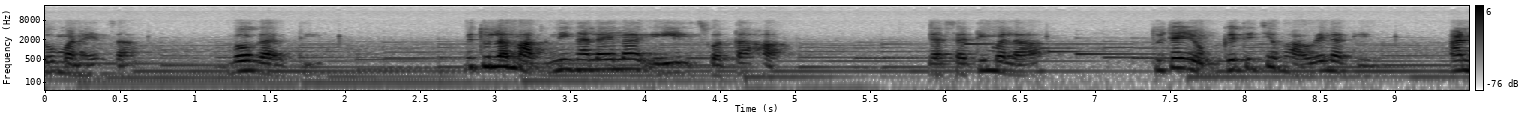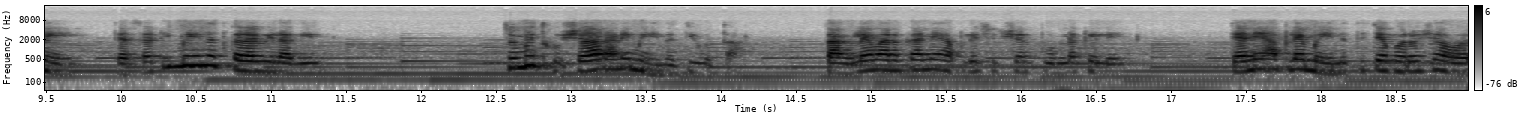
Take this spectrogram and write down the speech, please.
तो म्हणायचा बघ आरती मी तुला मागणी घालायला येईल स्वतः. त्यासाठी मला तुझ्या योग्यतेचे व्हावे लागेल आणि त्यासाठी मेहनत करावी लागेल. सुमित हुशार आणि मेहनती होता. चांगल्या मार्गाने आपले शिक्षण पूर्ण केले. त्याने आपल्या मेहनतीच्या भरोशावर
